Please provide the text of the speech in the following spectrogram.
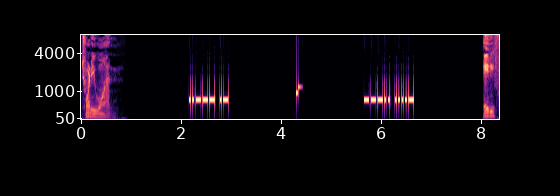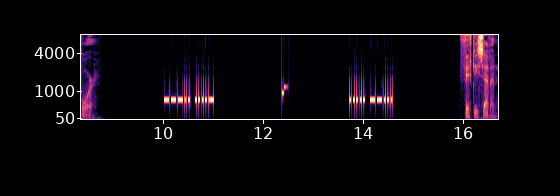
21. 84. 57.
